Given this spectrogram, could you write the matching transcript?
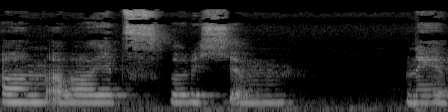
Ähm, aber jetzt würde ich, ähm, nee,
